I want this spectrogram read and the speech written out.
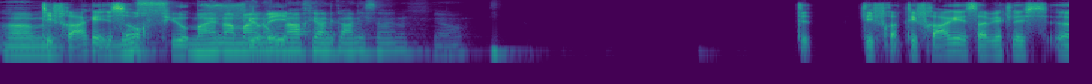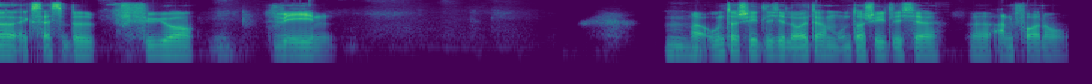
Ähm, Die Frage ist auch für meiner für Meinung wen? nach ja gar nicht sein. Ja. Die, Fra die Frage ist da wirklich äh, accessible für wen? Hm. Weil unterschiedliche Leute haben unterschiedliche äh, Anforderungen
